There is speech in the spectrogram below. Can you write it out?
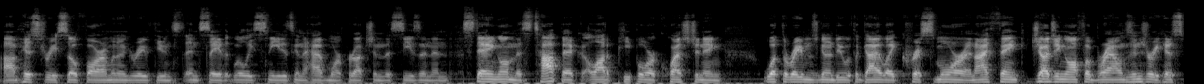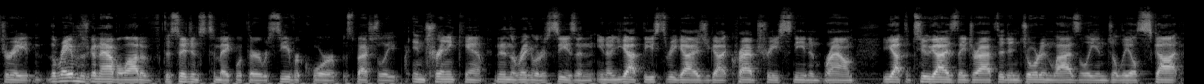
um, history so far, I'm going to agree with you and, and say that Willie Snead is going to have more production this season. And staying on this topic, a lot of people are questioning what the Ravens are going to do with a guy like Chris Moore. And I think, judging off of Brown's injury history, the Ravens are going to have a lot of decisions to make with their receiver corps, especially in training camp and in the regular season. You know, you got these three guys. You got Crabtree, Snead, and Brown. You got the two guys they drafted in Jordan Lasley and Jaleel Scott.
